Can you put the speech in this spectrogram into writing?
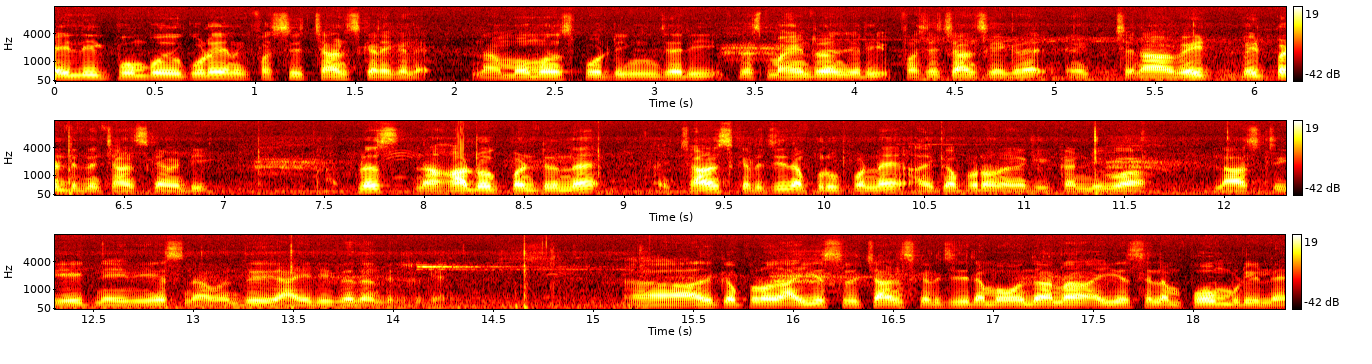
ஐ லீக் போகும்போது கூட எனக்கு ஃபஸ்ட்டு சான்ஸ் கிடைக்கல. நான் மொமன் ஸ்போர்ட்டிங் சரி ப்ளஸ் மஹேந்திராவும் சரி ஃபஸ்ட்டு சான்ஸ் கிடைக்கல. எனக்கு நான் வெயிட் வெயிட் பண்ணிட்டு இருந்தேன் சான்ஸ்க்காக வேண்டி. ப்ளஸ் நான் ஹார்ட் ஒர்க் பண்ணிட்டு இருந்தேன். சான்ஸ் கிடச்சி நான் ப்ரூவ் பண்ணேன். அதுக்கப்புறம் எனக்கு கண்டிப்பாக லாஸ்ட் எயிட் நைன் இயர்ஸ் நான் வந்து ஐ லீக்கில் தான் வந்துட்டுருக்கேன் அதுக்கப்புறம் ஐஎஸ்எல் சான்ஸ் கிடச்சிது. நம்ம வந்து ஆனால் ஐஎஸ்எல் நம்ம போக முடியல.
